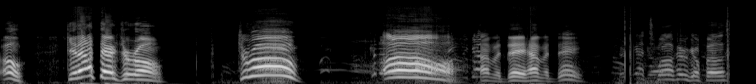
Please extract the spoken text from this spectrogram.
Oh, get out there, Jerome. Jerome! Oh, have a day, have a day. We got 12. Here we go, fellas.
